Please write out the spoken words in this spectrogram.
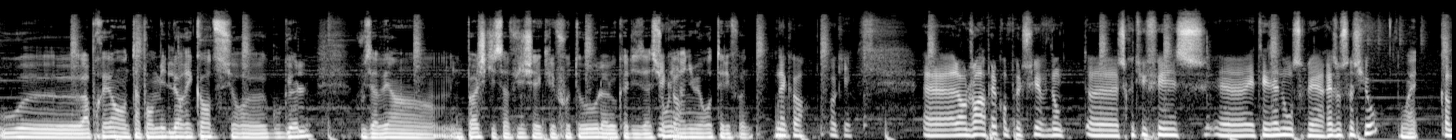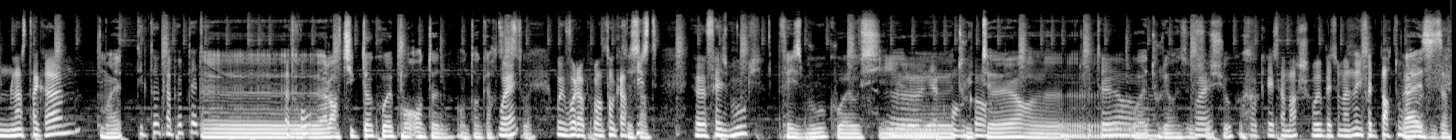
Ou euh, après, en tapant Midler Records sur euh, Google, vous avez un- une page qui s'affiche avec les photos, la localisation et un numéro de téléphone. D'accord, ok. Euh, alors je rappelle qu'on peut te suivre donc euh, ce que tu fais euh, et tes annonces sur les réseaux sociaux, Ouais. comme l'Instagram, Ouais. TikTok un peu peut-être? Pas trop? alors, TikTok, ouais, pour Anton, en tant qu'artiste. ouais. Oui, voilà pour en tant qu'artiste. Facebook, Facebook, ouais, aussi. Twitter, Twitter, ouais, tous les réseaux sociaux. Quoi. ok, ça marche. Oui, parce que maintenant il faut être partout. Ouais, c'est ça.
